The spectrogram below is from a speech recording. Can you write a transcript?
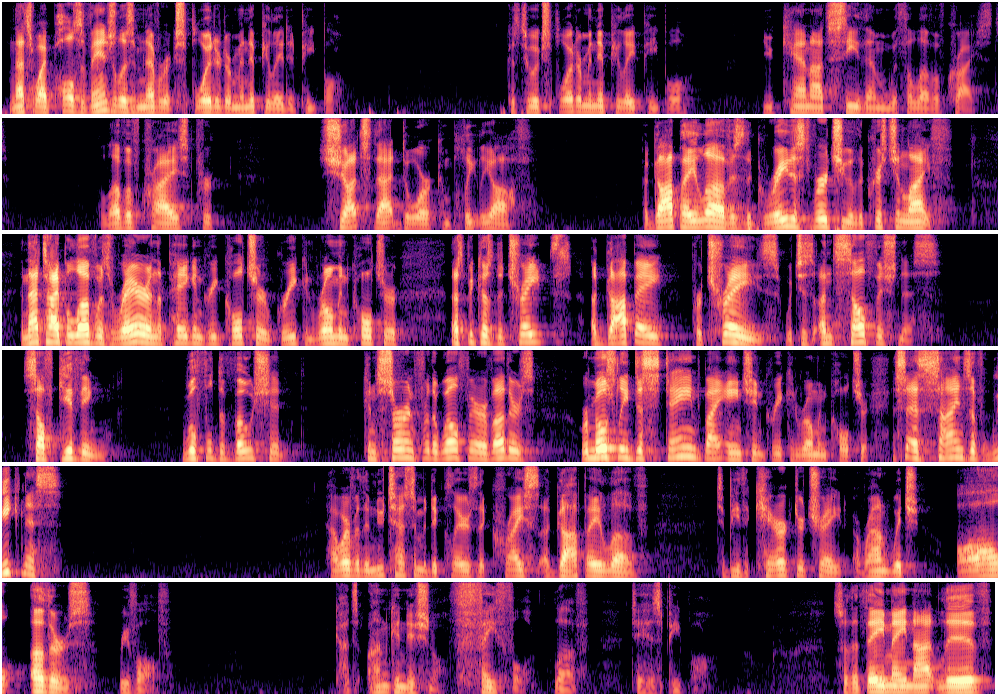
And that's why Paul's evangelism never exploited or manipulated people. Because to exploit or manipulate people, you cannot see them with the love of Christ. The love of Christ per- shuts that door completely off. Agape love is the greatest virtue of the Christian life. And that type of love was rare in the pagan Greek culture, Greek and Roman culture. That's because the traits agape portrays, which is unselfishness, self giving, willful devotion, concern for the welfare of others, were mostly disdained by ancient Greek and Roman culture as signs of weakness. However, the New Testament declares that Christ's agape love to be the character trait around which all others revolve. God's unconditional, faithful love to his people. So that they may not live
